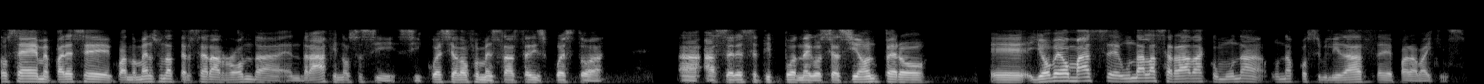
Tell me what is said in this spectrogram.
no sé, me parece cuando menos una tercera ronda en draft y no sé si, si Kwesi Adolfo esté dispuesto a, a, hacer ese tipo de negociación, pero eh, yo veo más eh, una ala cerrada como una, una posibilidad eh, para Vikings.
